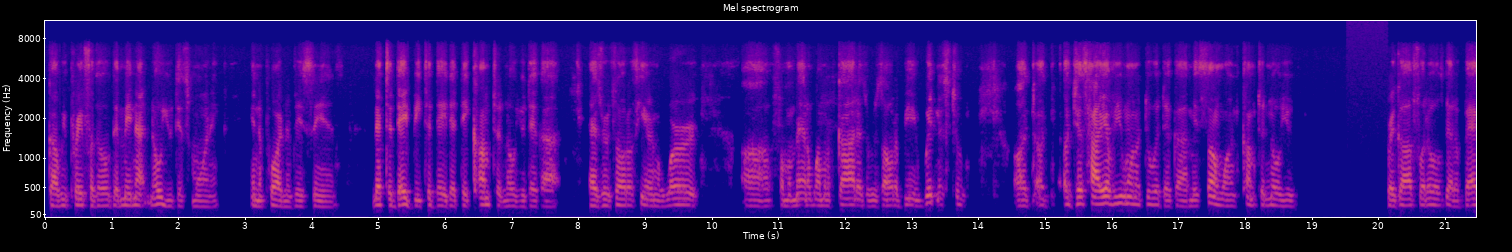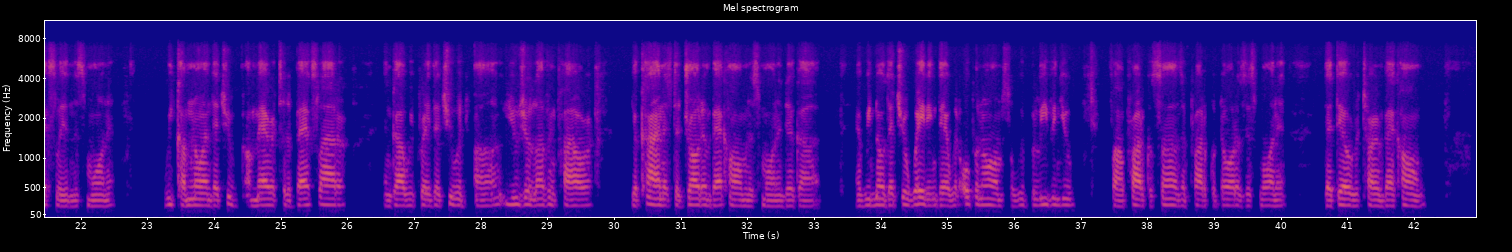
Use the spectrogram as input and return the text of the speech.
God, we pray for those that may not know you this morning in the pardon of their sins. Let today be today that they come to know you, dear God, as a result of hearing a word uh, from a man or woman of God, as a result of being witness to, or, or, or just however you want to do it, dear God. May someone come to know you. Pray, God, for those that are backsliding this morning we come knowing that you are married to the backslider And God, we pray that you would uh, use your loving power, your kindness to draw them back home this morning, dear God. And we know that you're waiting there with open arms. So we believe in you for our prodigal sons and prodigal daughters this morning, that they'll return back home.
